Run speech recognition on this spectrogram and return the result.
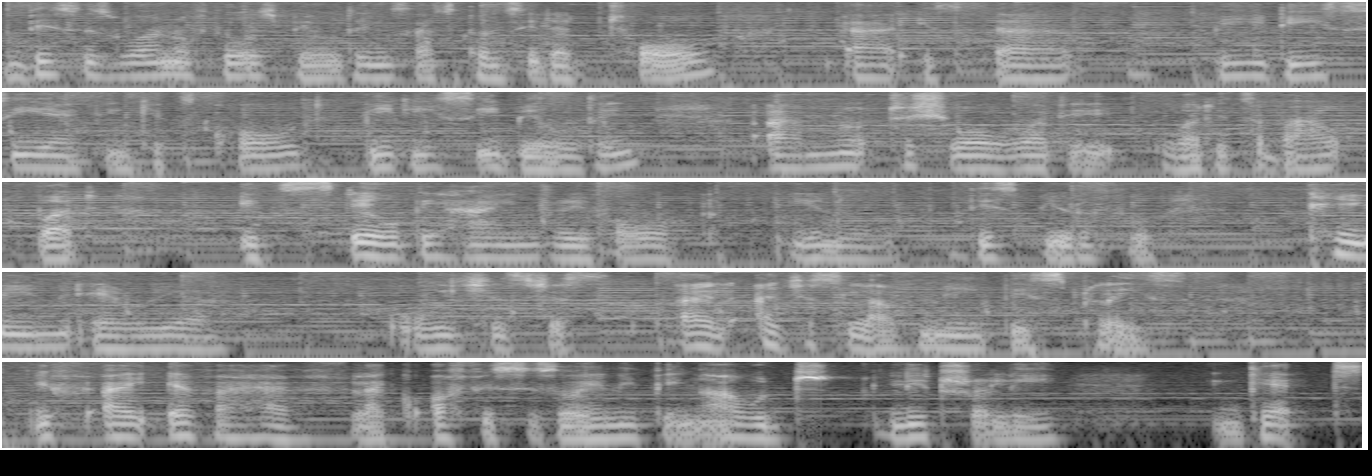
this is one of those buildings that's considered tall. Uh, it's the BDC, I think it's called BDC building. I'm not too sure what it what it's about, but it's still behind Riverwalk. You know, this beautiful, clean area, which is just I I just love me this place. If I ever have like offices or anything, I would literally get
